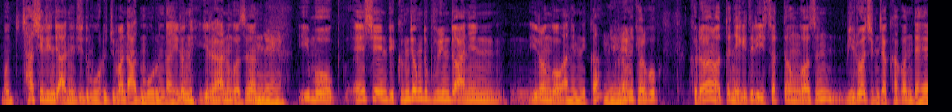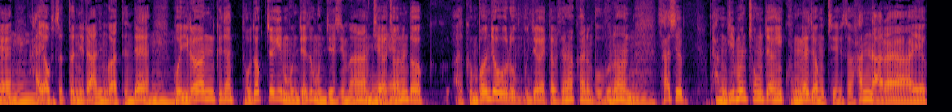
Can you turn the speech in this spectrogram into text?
뭐 사실인지 아닌지도 모르지만 나도 모른다 이런 얘기를 하는 것은 예. 이뭐 NCND 긍정도 부인도 아닌 이런 거 아닙니까? 예. 그러면 결국 그런 어떤 얘기들이 있었던 것은 미루어 짐작하건데 음. 아예 없었던 일은 아닌 것 같은데 음. 뭐 이런 그냥 도덕적인 문제도 문제지만 예. 제가 저는 더 근본적으로 문제가 있다고 생각하는 부분은 음. 사실 반기문 총장이 국내 정치에서 한 나라의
